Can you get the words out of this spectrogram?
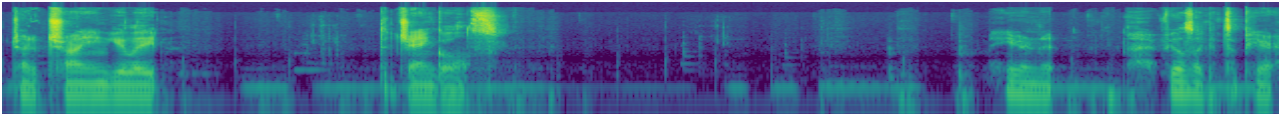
I'm trying to triangulate the jangles. Hearing it. It feels like it's up here.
